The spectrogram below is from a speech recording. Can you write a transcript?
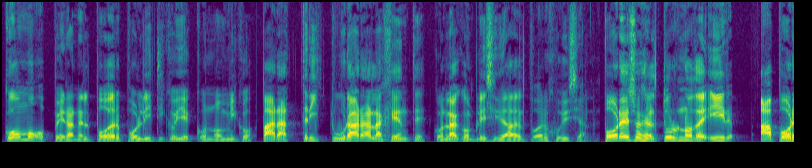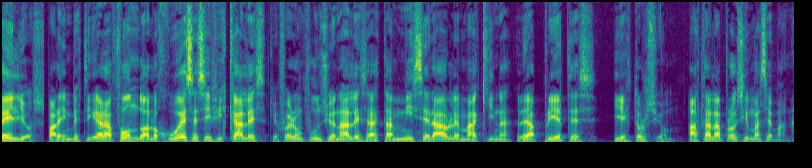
cómo operan el poder político y económico para triturar a la gente con la complicidad del poder judicial. Por eso es el turno de ir a por ellos para investigar a fondo a los jueces y fiscales que fueron funcionales a esta miserable máquina de aprietes y extorsión. Hasta la próxima semana.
